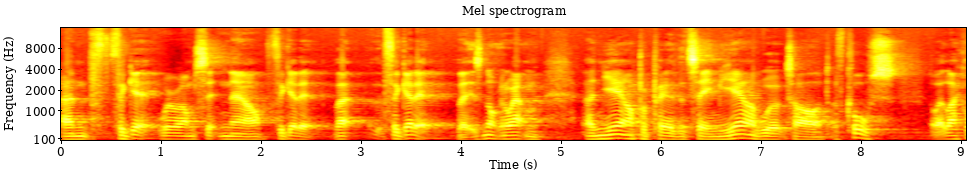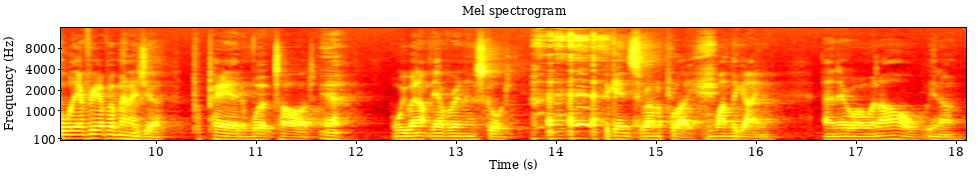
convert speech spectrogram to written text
And forget where I'm sitting now. Forget it. That forget it. That it's not going to happen. And yeah, I prepared the team. Yeah, I'd worked hard. Of course, like all every other manager, prepared and worked hard. Yeah. And we went up the other end and scored against the run of play and won the game. And everyone went, oh, you know,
